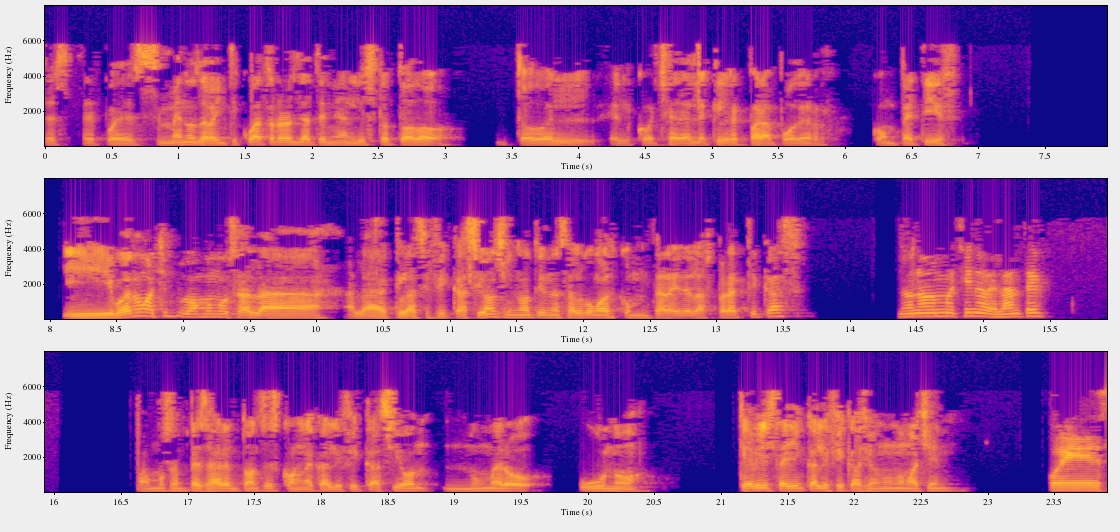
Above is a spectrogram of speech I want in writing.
Este, pues menos de 24 horas ya tenían listo todo, todo el, el coche de Leclerc para poder competir. Y bueno, Machín, pues vámonos a la, a la clasificación. Si no tienes algo más que comentar ahí de las prácticas. No, no, Machín, adelante. Vamos a empezar entonces con la calificación número uno. ¿Qué viste ahí en calificación uno, Machín? Pues,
